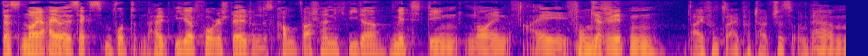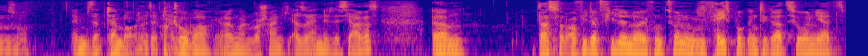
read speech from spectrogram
das neue iOS 6 wurde halt wieder vorgestellt und es kommt wahrscheinlich wieder mit den neuen i-Geräten. iPhones, iPod Touches und Ähm, so. Im September Im oder September, Oktober, ja. irgendwann wahrscheinlich, also Ende des Jahres. Ähm, das hat auch wieder viele neue Funktionen, wie Facebook-Integration jetzt,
